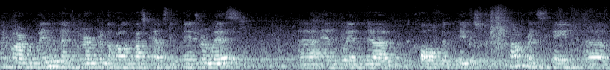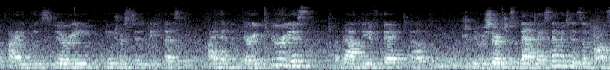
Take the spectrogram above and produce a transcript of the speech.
I'm Barbara Wind, I'm the Director of the Holocaust Council of Metro West. Uh, And when uh, the call for the papers for this conference came, uh, I was very interested because I had been very curious about the effect of the resurgence of anti-Semitism on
